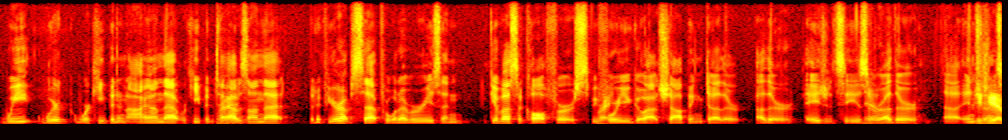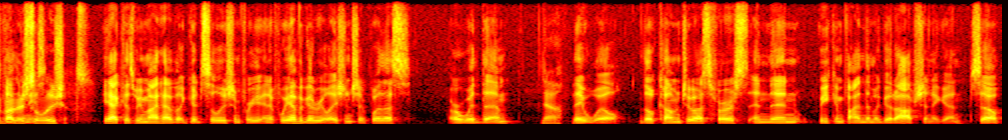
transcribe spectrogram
we we're we're keeping an eye on that. We're keeping Right. tabs on that. But if you're upset for whatever reason, give us a call first before Right. you go out shopping to other other agencies or other uh, insurance Because you have companies. other solutions. Yeah, because we might have a good solution for you, and if we have a good relationship with us or with them, Yeah, they will. They'll come to us first, and then we can find them a good option again. So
